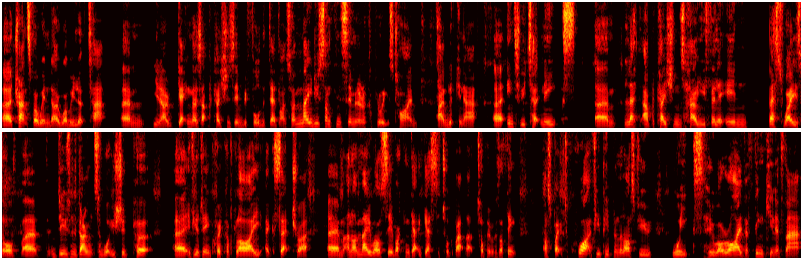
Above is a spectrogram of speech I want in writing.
uh, transfer window, where we looked at um, you know getting those applications in before the deadline. So I may do something similar in a couple of weeks' time. I'm looking at uh, interview techniques, um, let applications, how you fill it in, best ways of uh, do's and don'ts of what you should put uh, if you're doing quick apply, etc. Um, and I may well see if I can get a guest to talk about that topic because I think I've spoken to quite a few people in the last few weeks who are either thinking of that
